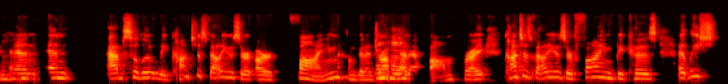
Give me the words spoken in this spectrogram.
Mm-hmm. And and absolutely, conscious values are are fine. I'm going to drop mm-hmm. that bomb, right? Conscious values are fine because at least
